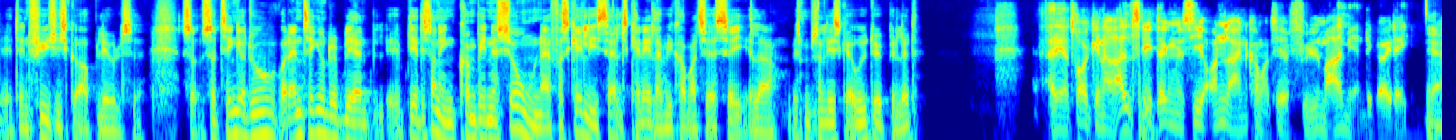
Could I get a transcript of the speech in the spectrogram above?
øh, den fysiske oplevelse. Så, så tænker du, hvordan tænker du, det bliver, øh, bliver det sådan en kombination af forskellige salgskanaler, vi kommer til at se, eller hvis man sådan lige skal uddybe det lidt? Altså, jeg tror generelt set, der kan man sige, at online kommer til at fylde meget mere, end det gør i dag. Ja.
